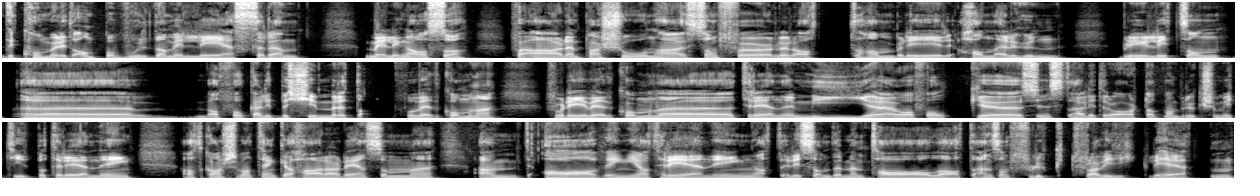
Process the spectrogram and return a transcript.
det kommer litt an på hvordan vi leser den meldinga også. For er det en person her som føler at han blir, han eller hun blir litt sånn eh, At folk er litt bekymret da, for vedkommende, fordi vedkommende trener mye, og folk uh, syns det er litt rart at man bruker så mye tid på trening. At kanskje man tenker at her er det en som eh, er avhengig av trening, at det er liksom det mentale, at det er en sånn flukt fra virkeligheten.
